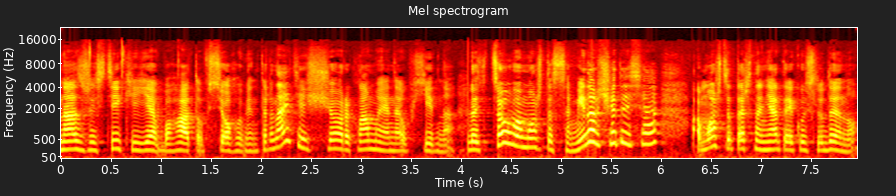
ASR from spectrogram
нас вже стільки є багато всього в інтернеті, що реклама є необхідна. Для цього ви можете самі навчитися, а можете теж наняти якусь людину.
